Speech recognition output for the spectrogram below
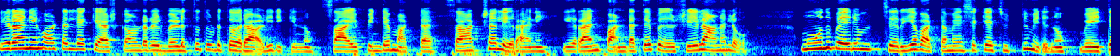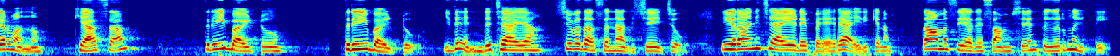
ഇറാനി ഹോട്ടലിലെ ക്യാഷ് കൗണ്ടറിൽ വെളുത്തു തുടുത്ത ഒരാളിരിക്കുന്നു. സായിപ്പിന്റെ മട്ട്. സാക്ഷാൽ ഇറാനി. ഇറാൻ പണ്ടത്തെ പേർഷ്യയിലാണല്ലോ. മൂന്ന് പേരും ചെറിയ വട്ടമേശയ്ക്ക് ചുറ്റുമിരുന്നു. വെയിറ്റർ വന്നു. ക്യാസ three by two. Three by two. ഇതെന്ത് ചായ? ശിവദാസൻ അതിശയിച്ചു. ഇറാനി ചായയുടെ പേരായിരിക്കണം. താമസിയാതെ സംശയം തീർന്നു കിട്ടി.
